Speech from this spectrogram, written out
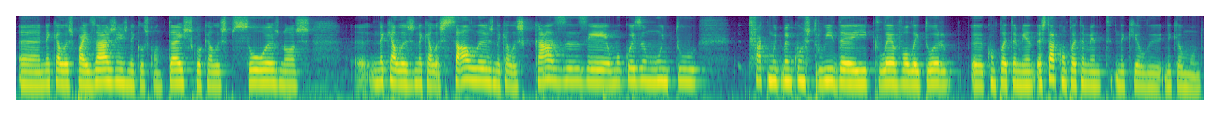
uh, naquelas paisagens, naqueles contextos, com aquelas pessoas, nós uh, naquelas, naquelas salas, naquelas casas, é uma coisa muito, de facto, muito bem construída e que leva o leitor uh, completamente, a estar completamente naquele, naquele mundo.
